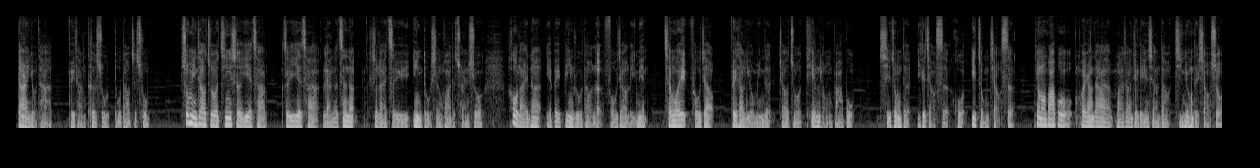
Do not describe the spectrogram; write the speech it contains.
当然有它非常特殊独到之处。书名叫做《金色夜叉》，这个“夜叉”两个字呢，是来自于印度神话的传说。后来呢，也被并入到了佛教里面，成为佛教非常有名的，叫做《天龙八部》其中的一个角色或一种角色。《天龙八部》会让大家马上就联想到金庸的小说，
